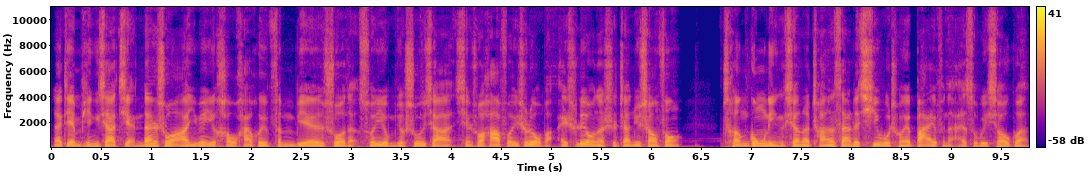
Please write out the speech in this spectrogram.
来点评一下，简单说啊，因为以后还会分别说的，所以我们就说一下，先说哈弗 H 六吧。H 六呢是占据上风，成功领先了长安 CS 七五，成为八月份的 SUV 销冠，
